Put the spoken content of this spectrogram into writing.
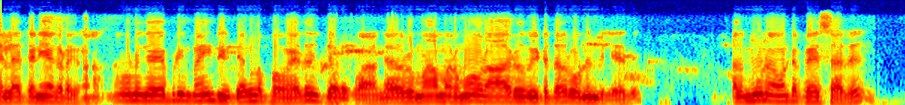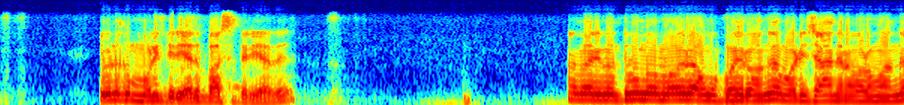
இல்ல தனியா கிடக்குறான். அவனுக்கு எப்படி மைண்ட் டெவலப் ஆகும்? எது டெவலப் ஆகும்? அங்க ஒரு மாமரமோ ஒரு ஆறு வீட்டை தவிர ஒண்ணும் தெரியாது. அது மூணு அவன்கிட்ட பேசாது. இவனுக்கு மொழி தெரியாது பாஷை தெரியாது. அது மாதிரி இவன் தூங்கும் போது அவங்க போயிடுவாங்க மறுபடியும் சாயந்தரம் வருவாங்க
